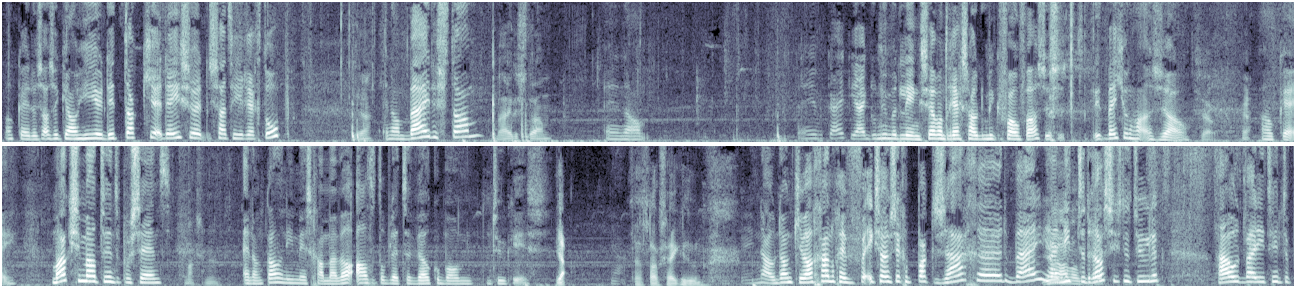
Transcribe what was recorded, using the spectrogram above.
Oké, okay, dus als ik jou hier, dit takje, deze staat hier rechtop. Ja. En dan bij de stam. Bij de stam. En dan... Even kijken. Ja, ik doe nu met links, hè, want rechts houdt de microfoon vast. Dus dit beetje zo. Zo, ja. Oké. Okay. Maximaal 20% Maximum. En dan kan het niet misgaan, maar wel altijd opletten welke boom het natuurlijk is. Ja, ja. dat zal ik zeker doen. Okay, nou, dankjewel. Ga nog even... Ik zou zeggen, pak de zaag uh, erbij. Ja, ja niet te drastisch natuurlijk. Hou het bij die 20%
